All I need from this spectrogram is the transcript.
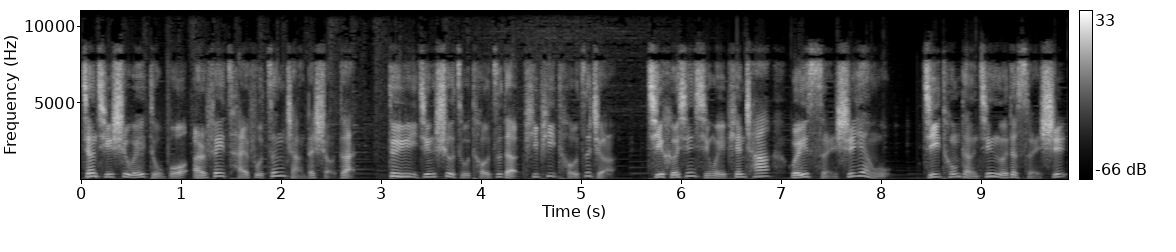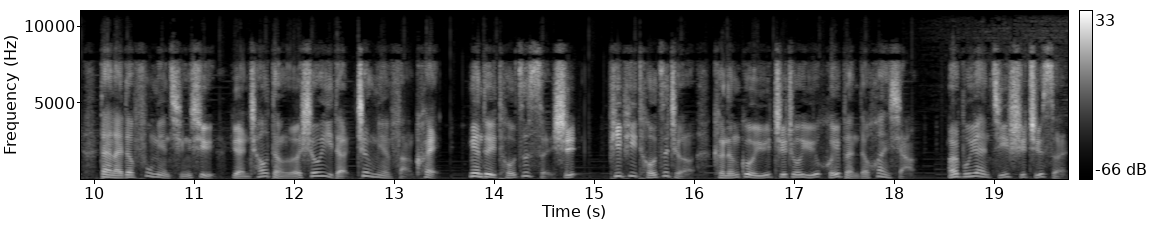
将其视为赌博而非财富增长的手段。对于已经涉足投资的 PP 投资者，其核心行为偏差为损失厌恶，即同等金额的损失带来的负面情绪远超等额收益的正面反馈。面对投资损失，PP 投资者可能过于执着于回本的幻想。而不愿及时止损，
